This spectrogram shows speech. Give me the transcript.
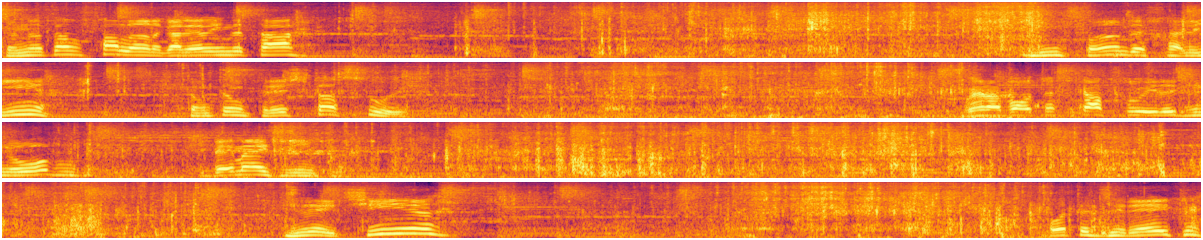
Eu não tava falando, a galera ainda tá limpando essa linha. Então tem um trecho que tá sujo. Agora volta a ficar fluida de novo e bem mais limpa. Direitinha. Outra direita.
